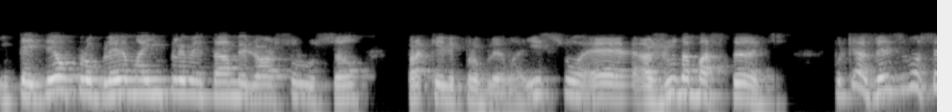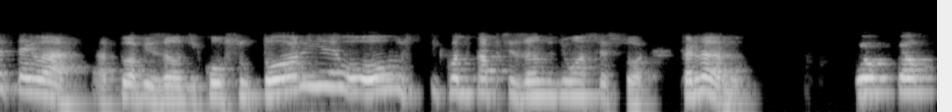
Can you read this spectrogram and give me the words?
Entender o problema e implementar a melhor solução para aquele problema. Isso é, ajuda bastante. Porque às vezes você tem lá a tua visão de consultor e, ou quando está precisando de um assessor. Fernando? Eu, eu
